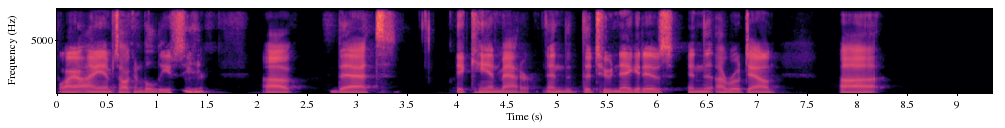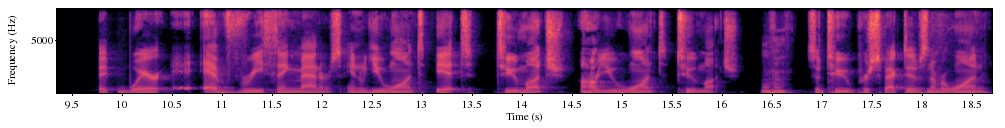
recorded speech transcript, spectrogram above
why I am talking beliefs here mm-hmm. uh, that it can matter. And the, the two negatives, and I wrote down uh, it- where everything matters, and you want it too much or uh-huh. you want too much. Mm-hmm. So, two perspectives. Number one,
